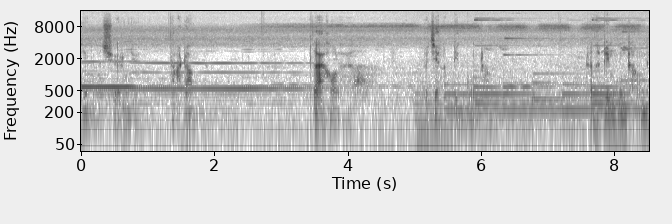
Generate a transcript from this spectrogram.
进了学生军，打仗。再后来啊，就进了兵工厂。这在兵工厂里，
